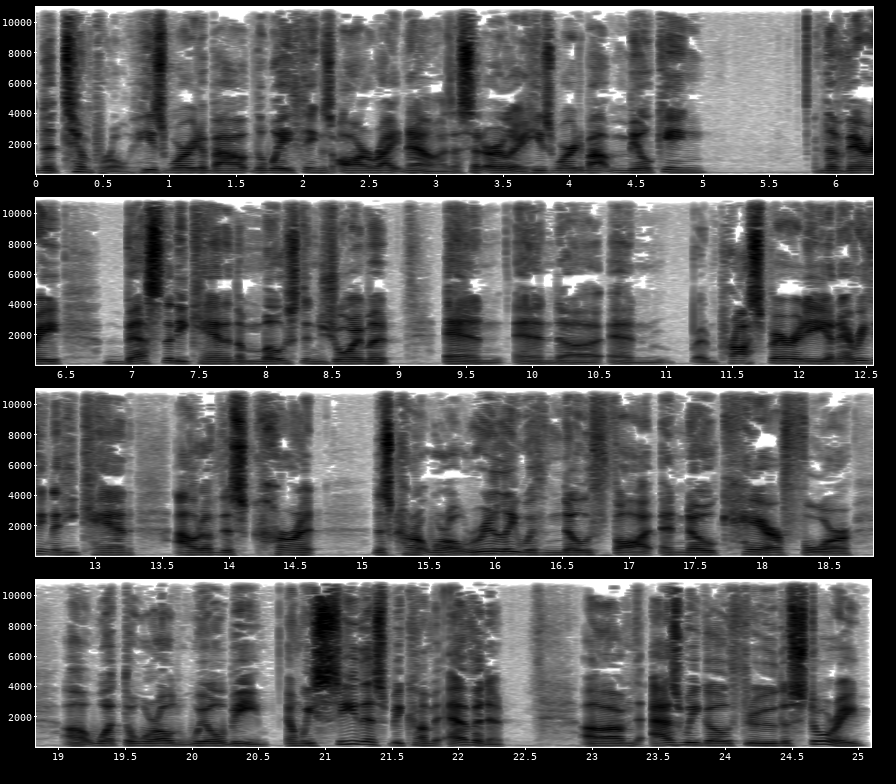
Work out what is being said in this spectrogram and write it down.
the temporal. He's worried about the way things are right now. As I said earlier, he's worried about milking the very best that he can and the most enjoyment and and uh, and and prosperity and everything that he can out of this current this current world, really with no thought and no care for uh, what the world will be. And we see this become evident um, as we go through the story.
